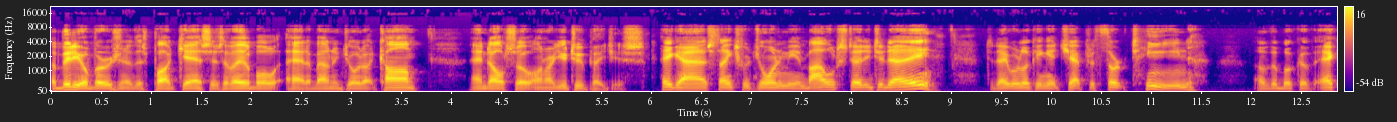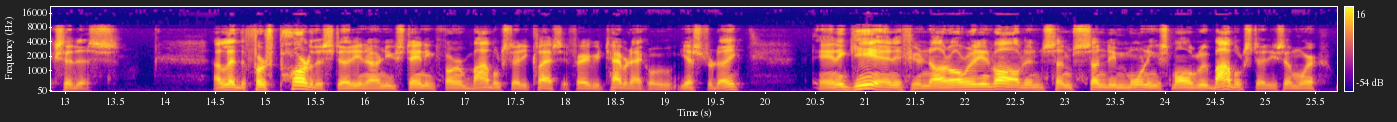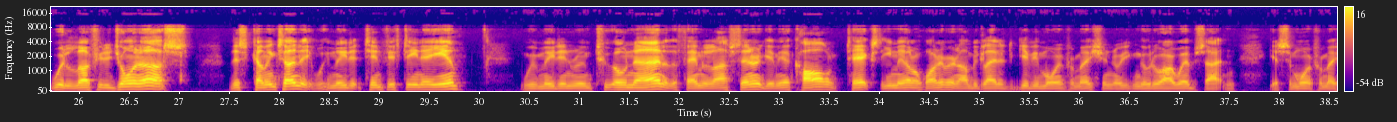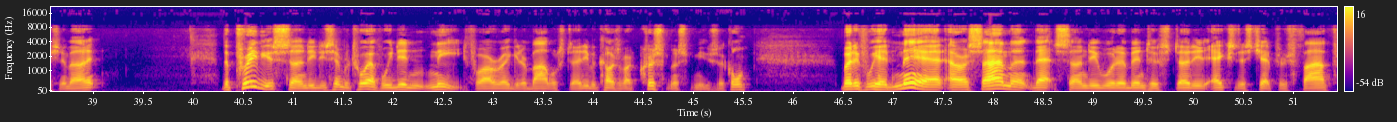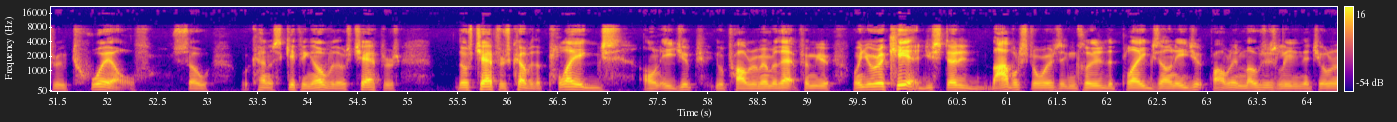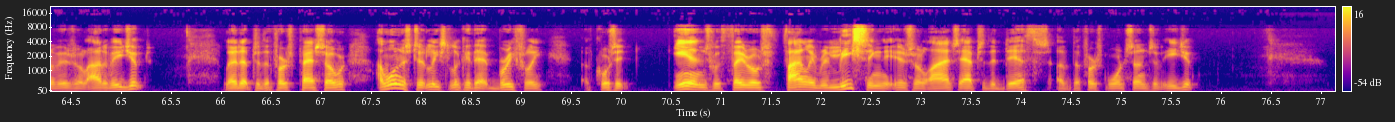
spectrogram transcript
A video version of this podcast is available at aboundingjoy.com and also on our YouTube pages. Hey guys, thanks for joining me in Bible study today. Today we're looking at chapter 13 of the book of Exodus. I led the first part of the study in our new Standing Firm Bible study class at Fairview Tabernacle yesterday. And again, if you're not already involved in some Sunday morning small group Bible study somewhere, we'd love for you to join us this coming Sunday. We meet at 10:15 a.m. We meet in room 209 of the Family Life Center. Give me a call, text, email, or whatever, and I'll be glad to give you more information. Or you can go to our website and get some more information about it. The previous Sunday, December 12th, we didn't meet for our regular Bible study because of our Christmas musical. But if we had met, our assignment that Sunday would have been to study Exodus chapters 5 through 12. So we're kind of skipping over those chapters. Those chapters cover the plagues on Egypt. You'll probably remember that from your when you were a kid. You studied Bible stories that included the plagues on Egypt, probably Moses leading the children of Israel out of Egypt, led up to the first Passover. I want us to at least look at that briefly. Of course, it ends with Pharaoh finally releasing the Israelites after the deaths of the firstborn sons of Egypt.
